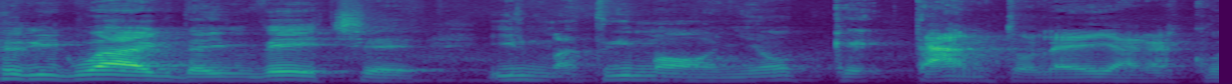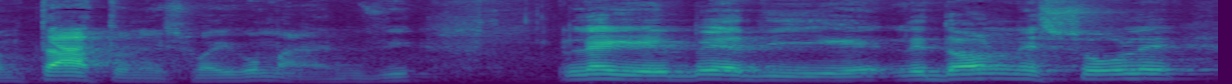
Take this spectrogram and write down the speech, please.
riguarda invece il matrimonio, che tanto lei ha raccontato nei suoi romanzi, lei ebbe a dire le donne sole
